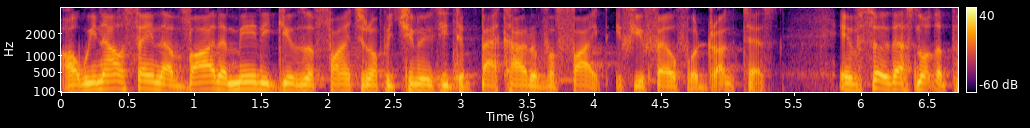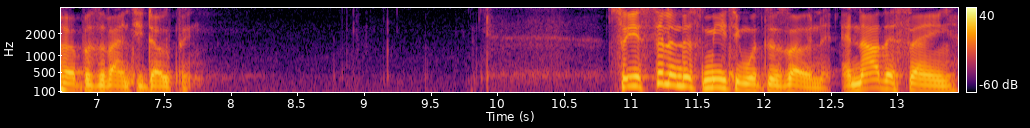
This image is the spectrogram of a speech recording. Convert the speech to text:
Are we now saying that VADA merely gives a fighter an opportunity to back out of a fight if you fail for a drug test? If so, that's not the purpose of anti doping. So you're still in this meeting with the zone, and now they're saying,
